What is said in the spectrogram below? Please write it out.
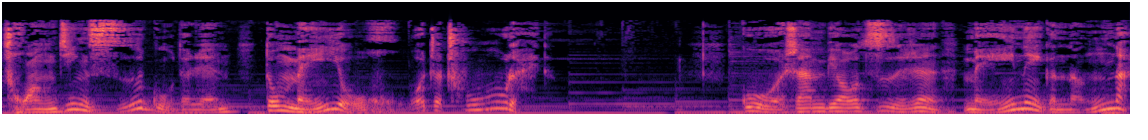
闯进死谷的人都没有活着出来的。过山彪自认没那个能耐。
